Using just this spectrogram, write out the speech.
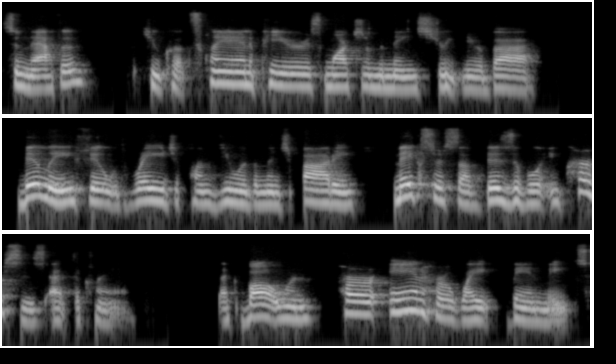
Soon after, the Ku Klux Klan appears marching on the main street nearby. Billie, filled with rage upon viewing the lynched body, makes herself visible and curses at the Klan. Like Baldwin, her and her white bandmates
